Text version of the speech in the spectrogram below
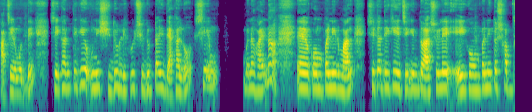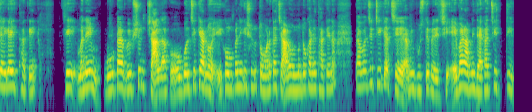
কাচের মধ্যে। সেখান থেকে উনি সিঁদুর লিকুইড সিঁদুরটাই দেখাল। সে মানে হয় না কোম্পানির মাল, সেটা দেখিয়েছে। কিন্তু আসলে এই কোম্পানি তো সব জায়গায় থাকে। সে মানে বউটা ভীষণ চালাক। ও বলছে কেন এই কোম্পানি কি শুধু তোমার কাছে আর অন্য দোকানে থাকে না? তা বলছে, ঠিক আছে, আমি বুঝতে পেরেছি। এবার আমি দেখাচ্ছি টিপ।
